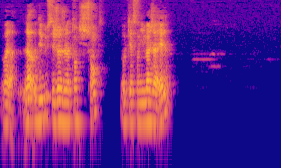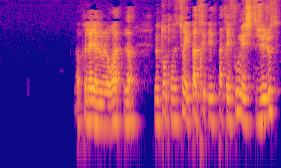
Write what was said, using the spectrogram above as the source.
Voilà, là au début c'est déjà Jonathan qui chante, donc il y a son image à elle. Après là, il y a le, là, le temps de transition est pas très, pas très fou, mais j'ai juste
